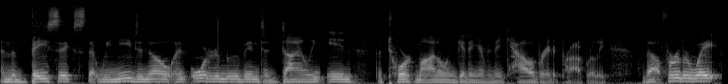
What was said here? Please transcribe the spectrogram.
and the basics that we need to know in order to move into dialing in the torque model and getting everything calibrated properly. Without further wait,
